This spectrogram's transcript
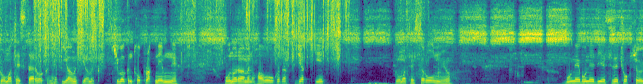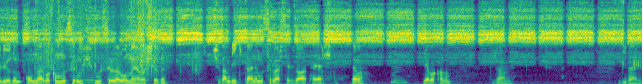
domatesler bakın hep yanık yanık. Ki bakın toprak nemli. Ona rağmen hava o kadar sıcak ki domatesler olmuyor. Bu ne bu ne diye size çok söylüyordum. Onlar bakın mısırmış. Mısırlar olmaya başladı. Şuradan bir iki tane mısır verse bize ata yer işte. Değil mi? Ye bakalım. Güzel mi? Biberli.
